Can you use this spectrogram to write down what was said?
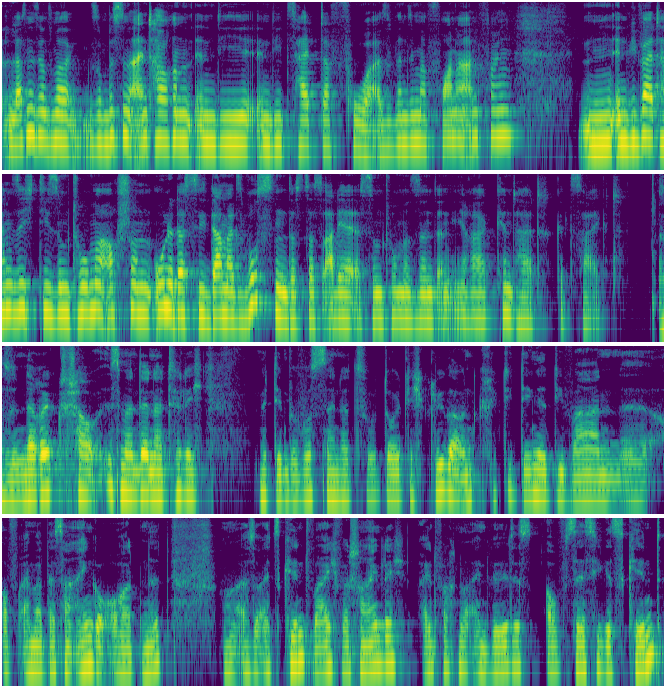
Lassen Sie uns mal so ein bisschen eintauchen in die, in die Zeit davor. Also wenn Sie mal vorne anfangen, Inwieweit haben sich die Symptome auch schon, ohne dass Sie damals wussten, dass das ADHS-Symptome sind, in Ihrer Kindheit gezeigt? Also in der Rückschau ist man dann natürlich mit dem Bewusstsein dazu deutlich klüger und kriegt die Dinge, die waren, äh, auf einmal besser eingeordnet. Also als Kind war ich wahrscheinlich einfach nur ein wildes, aufsässiges Kind.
